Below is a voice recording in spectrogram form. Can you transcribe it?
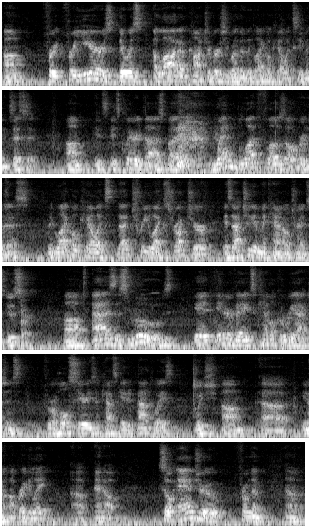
Um, for, for years, there was a lot of controversy whether the glycocalyx even existed. Um, it's, it's clear it does, but when blood flows over this, the glycocalyx, that tree-like structure, is actually a mechanotransducer. Uh, as this moves, it innervates chemical reactions through a whole series of cascaded pathways, which um, uh, you know upregulate uh, NO. So Andrew, from the uh,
